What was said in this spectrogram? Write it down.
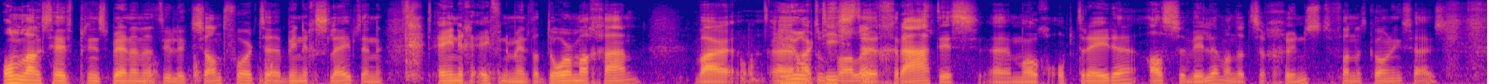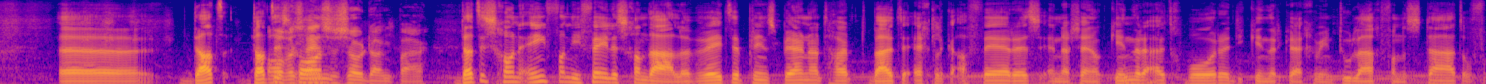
Onlangs heeft Prins Bernhard natuurlijk Zandvoort eh, binnengesleept. En het enige evenement wat door mag gaan. Waar eh, artiesten gratis mogen optreden als ze willen. Want dat is een gunst van het Koningshuis. Eh, dat dat, oh, is we gewoon, zijn ze zo dankbaar. dat is gewoon een van die vele schandalen. We weten, Prins Bernhard had buitenechtelijke affaires. En daar zijn ook kinderen uitgeboren. Die kinderen krijgen weer een toelage van de staat. Of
